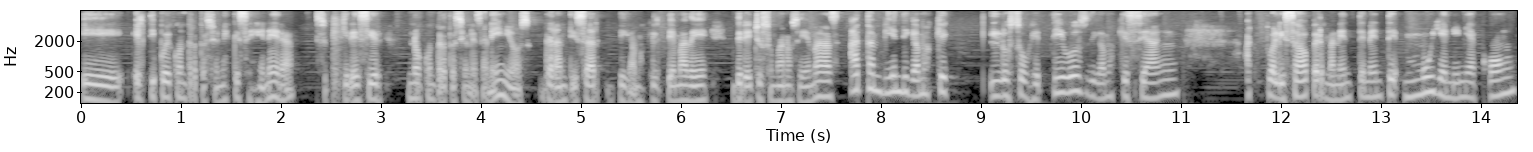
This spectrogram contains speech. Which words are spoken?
eh, el tipo de contrataciones que se genera, eso quiere decir no contrataciones a niños, garantizar, digamos que el tema de derechos humanos y demás, a también, digamos que los objetivos, digamos que se han actualizado permanentemente muy en línea con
